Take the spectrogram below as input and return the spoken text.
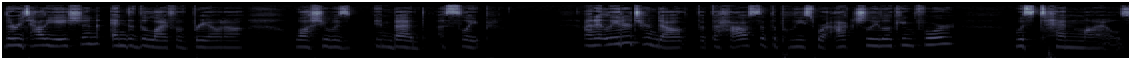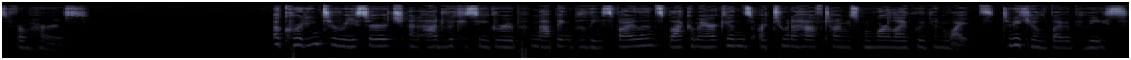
The retaliation ended the life of Breonna while she was in bed, asleep. And it later turned out that the house that the police were actually looking for was 10 miles from hers. According to research and advocacy group Mapping Police Violence, black Americans are two and a half times more likely than whites to be killed by the police.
